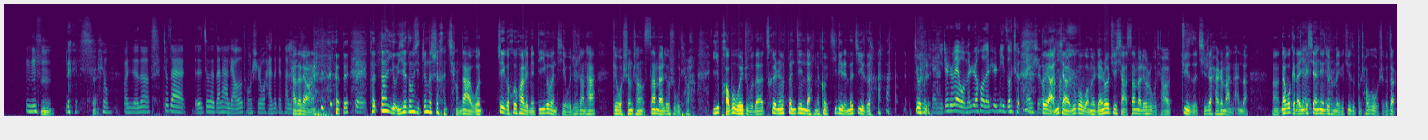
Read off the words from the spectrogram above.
嗯嗯，对对，我觉得就在呃就在咱俩聊的同时，我还在跟他聊，还在聊呢。对对，他但有一些东西真的是很强大，我。这个绘画里面第一个问题，我就是让他给我生成三百六十五条以跑步为主的催人奋进的、能够激励人的句子。就是你这是为我们日后的日历做准备是吧？对啊，你 想，如果我们人肉去想三百六十五条句子，其实还是蛮难的啊。那我给他一个限定，就是每个句子不超过五十个字儿，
